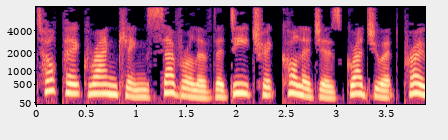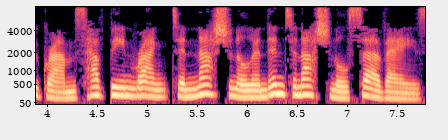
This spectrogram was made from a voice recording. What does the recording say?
Topic rankings Several of the Dietrich College's graduate programs have been ranked in national and international surveys.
